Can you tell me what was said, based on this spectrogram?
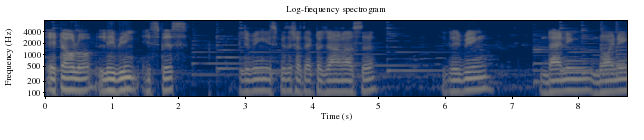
এটা হলো লিভিং স্পেস। লিভিং স্পেসের সাথে একটা জানালা আছে। লিভিং ডাইনিং ডাইনিং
